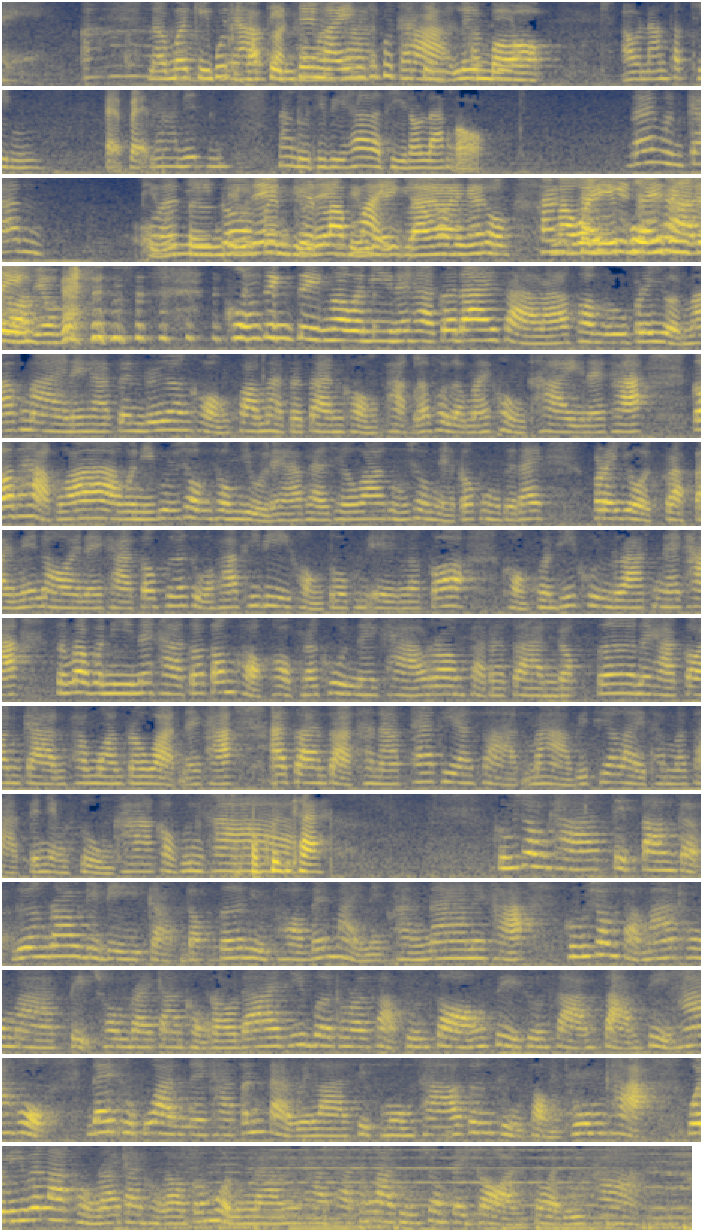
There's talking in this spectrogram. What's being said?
อ่าแล้วเมื่อกี้พูดถึงทับทิมใช่ไหมงามจากเมื่อกี้พูดทับทิมค่ะลืมทับทิมบอก เอาน้ำทับทิม แปะแปะหน้านิดนึงนั่งดูทีวีห้านาทีแล้วล้างออก ได้เหมือนกัน ผิวโอ้ยอันตึนี้งก็ผิวเด้เป็งนเคล็ดลับใหม่อีกแล้วค่ะคุณผู้ชมมาวันนี้คุ้มจริงๆคุ้มจริง ๆ มาวันนี้นะคะ ก็ได้สาระความรู้ประโยชน์มากมายนะคะ เป็นเรื่องของความมหัศจรรย์ของผักและผลไม้ของไทยนะคะ ก็ถ้าหากว่าวันนี้คุณผู้ชมชมอยู่นะคะแพรเชื่อว่าคุณผู้ชมเนี่ยก็คงจะได้ประโยชน์กลับไปไม่น้อยนะคะ ก็เพื่อสุขภาพที่ดีของตัวคุณเอง แล้วก็ของคนที่คุณรักนะคะสำหรับวันนี้นะคะก็ต้องขอขอบพระคุณนะคะ รองศาสตราจารย์ ดรนะคะกรการพมรประวัตินะคะ อาจารย์จากคณะแพทยศาสตร์ มหาวิทยาลัยธรรมศาสตร์เป็นอย่างสูงค่ะ ขอบคุณค่ะ ขอบคุณค่ะ คุณผู้ชมคะ ติดตามกับเรื่องเล่าดีๆ กับดรนิวทองได้ใหม่ในครั้งหน้านะคะ คุณผู้ชมสามารถโทรมาติชมรายการของเราได้ที่เบอร์โทรศัพท์ 02-403-3456 ได้ทุกวันนะคะ ตั้งแต่เวลา 10 โมงเช้าจนถึง 2 ทุ่มค่ะ วันนี้เวลาของรายการของเราก็หมดลงแล้วนะคะพาต้องลาคุณผู้ชมไปก่อน สวัสดีค่ะ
